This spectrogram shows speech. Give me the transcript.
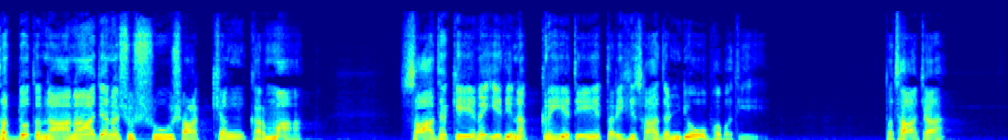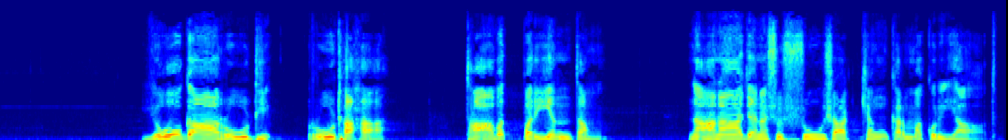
తద్వత్ నానాజన శుశ్రూషాఖ్యం కర్మ సాధకేన ఎది నక్రియతే క్రియతే తర్హి సహ దండ్యో భవతి. తథాచ చ యోగారూఢి రూఢః తావత్పర్యంతం నానాజన శుశ్రూషాఖ్యం కర్మ కురియాత్.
